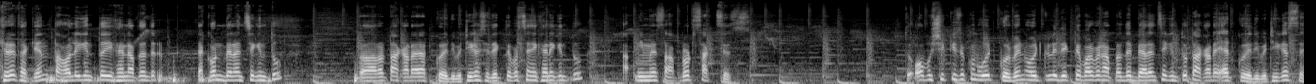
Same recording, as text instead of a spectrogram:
খেলে থাকেন, তাহলে কিন্তু এখানে আপনাদের অ্যাকাউন্ট ব্যালেন্সে কিন্তু তারা টাকাটা অ্যাড করে দিবে, ঠিক আছে? দেখতে পাচ্ছেন এখানে কিন্তু ইমেজ আপলোড সাকসেস তো অবশ্যই কিছুক্ষণ ওয়েট করবেন ওয়েট করলে দেখতে পারবেন আপনাদের ব্যালেন্সে কিন্তু টাকাটা অ্যাড করে দিবে, ঠিক আছে?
